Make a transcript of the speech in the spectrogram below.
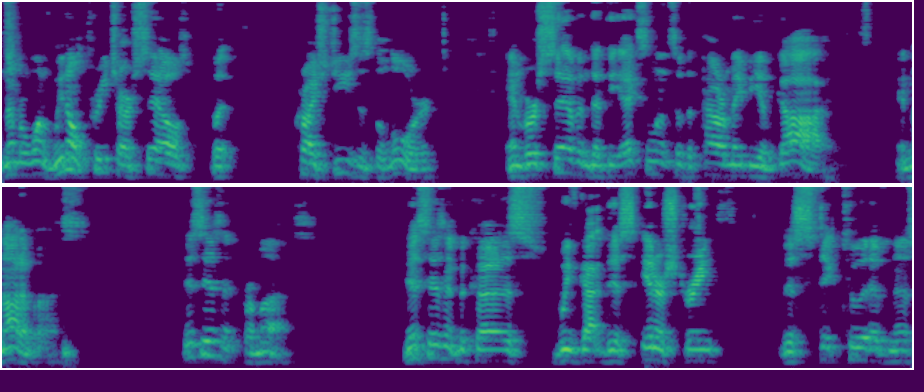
number one, we don't preach ourselves, but Christ Jesus the Lord. And verse 7 that the excellence of the power may be of God and not of us. This isn't from us. This isn't because we've got this inner strength, this stick to itiveness.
